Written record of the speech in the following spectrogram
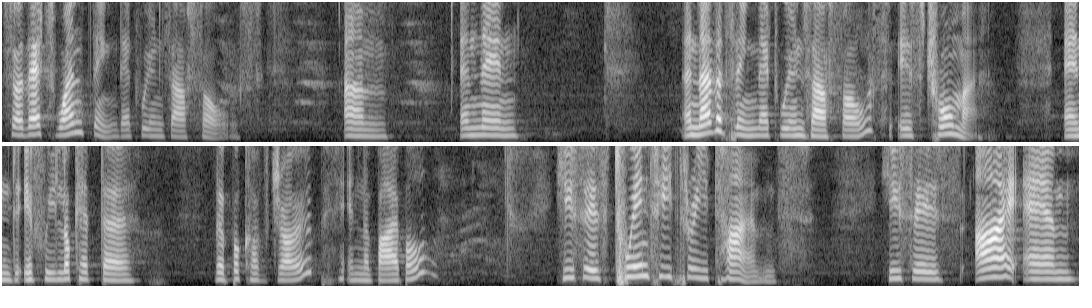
So that's one thing that wounds our souls. Um, and then another thing that wounds our souls is trauma. And if we look at the, the book of Job in the Bible, he says 23 times, he says, I am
